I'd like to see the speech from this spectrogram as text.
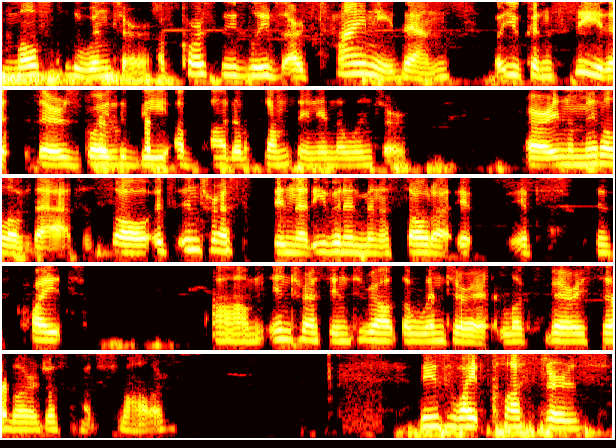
most of the winter. Of course, these leaves are tiny then, but you can see that there's going to be a bud of something in the winter or in the middle of that. So it's interesting that even in Minnesota, it, it is quite um, interesting throughout the winter. It looks very similar, just much smaller these white clusters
